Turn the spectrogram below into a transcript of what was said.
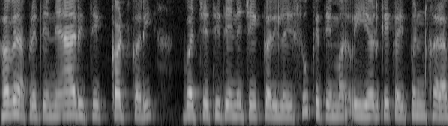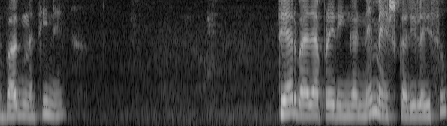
હવે આપણે તેને આ રીતે કટ કરી વચ્ચેથી તેને ચેક કરી લઈશું કે તેમાં ઈયળ કે કંઈ પણ ખરાબ ભાગ નથી ને. ત્યારબાદ આપણે રીંગણને મેશ કરી લઈશું.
